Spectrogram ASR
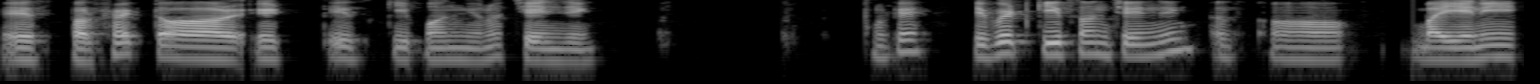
is perfect or it is keep on you know changing okay? If it keeps on changing uh, uh by any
